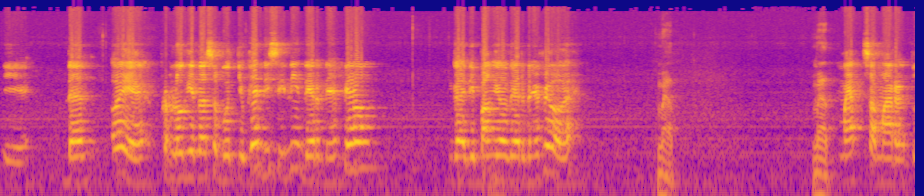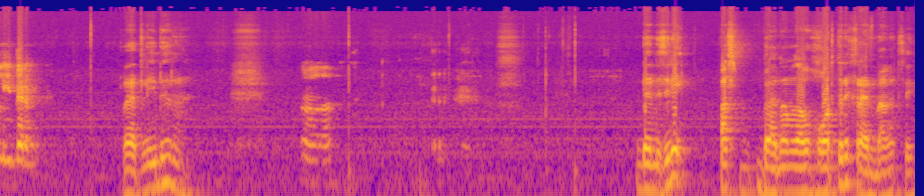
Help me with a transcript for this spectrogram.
Iya. Dan oh ya, perlu kita sebut juga di sini Daredevil nggak dipanggil Daredevil ya. Matt. Matt, Matt sama Red Leader. red leader. Heeh. Dan di sini pas berantem sama Horde ini keren banget sih.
